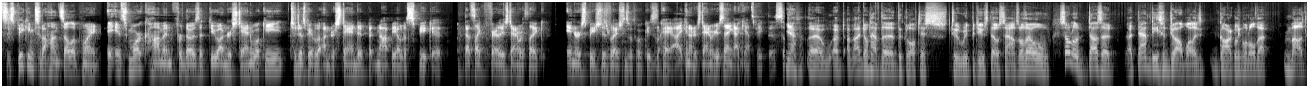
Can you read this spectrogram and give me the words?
Speaking to the Han Solo point, it's more common for those that do understand Wookiee to just be able to understand it but not be able to speak it. That's like fairly standard with like interspecies relations with Wookiees. Okay, I can understand what you're saying. I can't speak this. So Yeah, uh, I don't have the, the glottis to reproduce those sounds, although Solo does a, a damn decent job while he's gargling on all that mud.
